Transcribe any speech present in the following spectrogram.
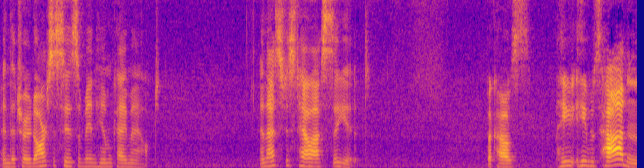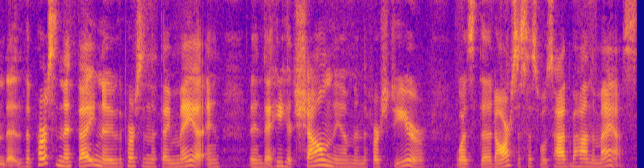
And the true narcissism in him came out. And that's just how I see it. Because he he was hiding the, the person that they knew, the person that they met and and that he had shown them in the first year was the narcissist was hiding behind the mask.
